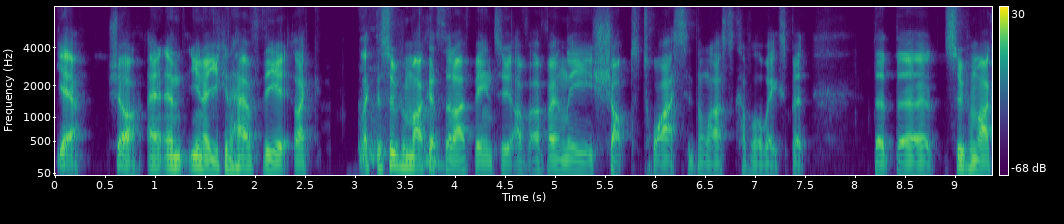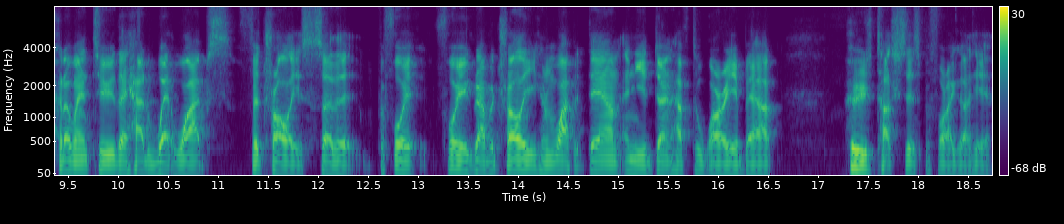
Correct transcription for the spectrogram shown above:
Yeah, sure. And, and you know, you can have the like like the supermarkets that I've been to. I've I've only shopped twice in the last couple of weeks, but the the supermarket I went to, they had wet wipes for trolleys, so that before before you grab a trolley, you can wipe it down, and you don't have to worry about who touched this before I got here.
